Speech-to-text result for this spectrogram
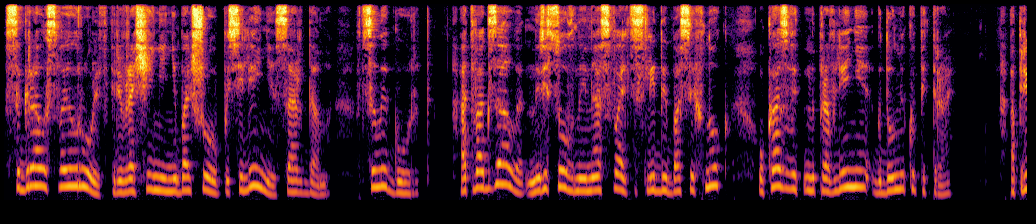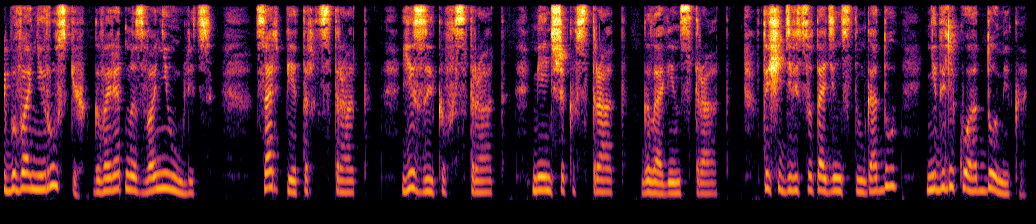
сыграло свою роль в превращении небольшого поселения Саардама в целый город. От вокзала нарисованные на асфальте следы босых ног указывают направление к домику Петра. О пребывании русских говорят названия улиц. Царь Петр – Страт, Языков – Страт, Меньшиков – Страт, Головин – Страт. В 1911 году недалеко от домика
